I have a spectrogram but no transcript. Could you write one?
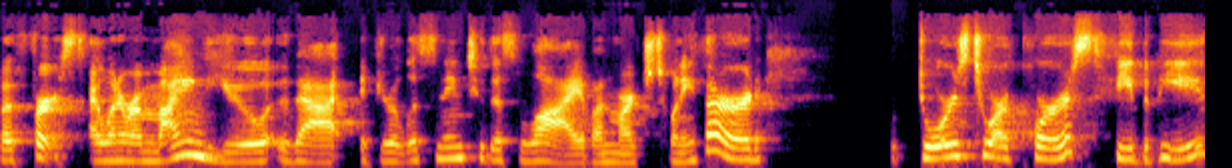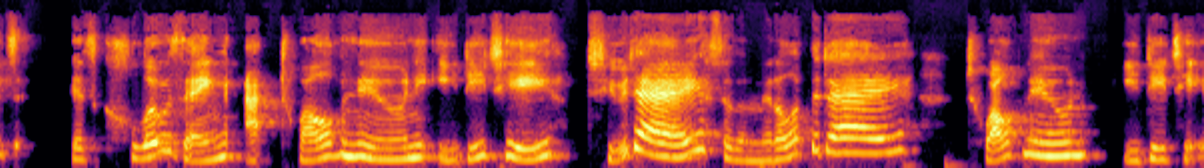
But first, I want to remind you that if you're listening to this live on March 23rd, doors to our course, Feed the Peds, is closing at 12 noon EDT today. So, the middle of the day, 12 noon EDT.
